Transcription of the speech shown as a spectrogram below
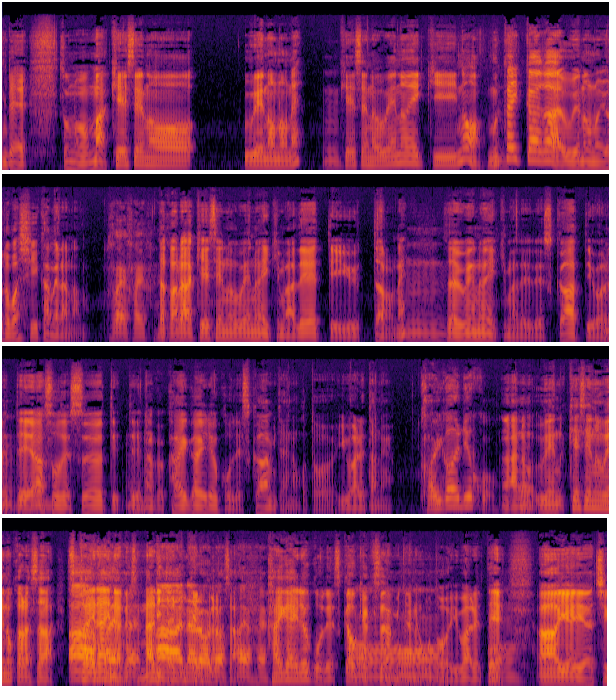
でそのまあ京成の上野のね、うん。京成の上野駅の向かい側が上野のヨドバシカメラなの。はいはいはい。だから京成の上野駅までって言ったのね、うん。じゃあ上野駅までですかって言われて、あそうですって言って、なんか海外旅行ですかみたいなことを言われたのよ。海外旅行？あの上の京成の上野からさスカイライナーでさ、はいはい。成田に行けるからさ、はいはい。海外旅行ですかお客さんみたいなことを言われてあいやいや違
